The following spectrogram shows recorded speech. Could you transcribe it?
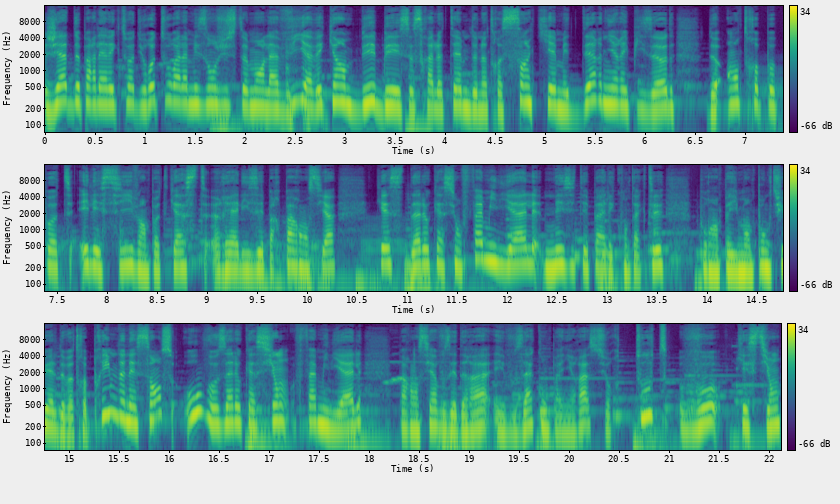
J'ai hâte de parler avec toi du retour à la maison, justement, la vie avec un bébé. Ce sera le thème de notre cinquième et dernier épisode de Anthropopote et lessive, un podcast réalisé par Parentia, caisse d'allocation familiale. N'hésitez pas à les contacter pour un paiement ponctuel de votre prime de naissance ou vos allocations familiales familiale. Parentia vous aidera et vous accompagnera sur toutes vos questions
